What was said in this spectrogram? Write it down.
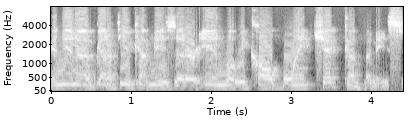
And then I've got a few companies that are in what we call blank check companies.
